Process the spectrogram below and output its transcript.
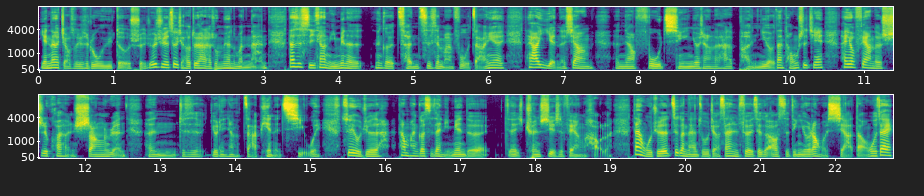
演那个角色就是如鱼得水，就觉得这个角色对他来说没有那么难。但是实际上里面的那个层次是蛮复杂，因为他要演的像人家父亲，又像是他的朋友，但同时间他又非常的市侩，很伤人，很就是有点像诈骗的气味。所以我觉得汤姆汉克斯在里面的。的诠释也是非常好了，但我觉得这个男主角三十岁的这个奥斯汀有让我吓到。我在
